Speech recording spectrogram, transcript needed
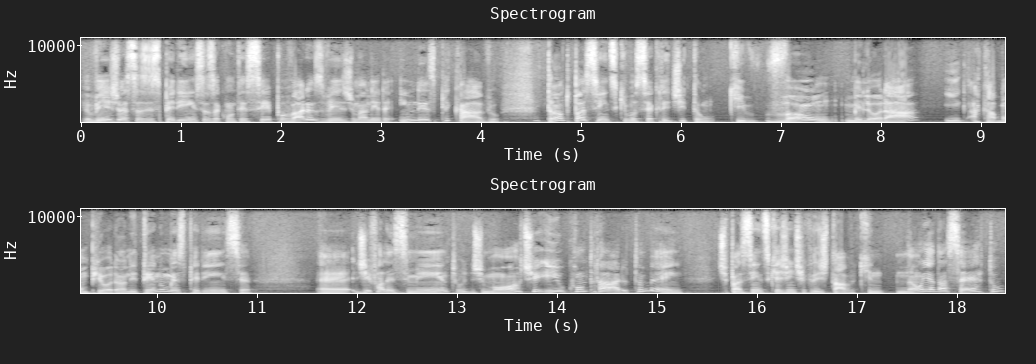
eu vejo essas experiências acontecer por várias vezes de maneira inexplicável. Tanto pacientes que você acreditam que vão melhorar e acabam piorando e tendo uma experiência é, de falecimento, de morte, e o contrário também. De pacientes que a gente acreditava que não ia dar certo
